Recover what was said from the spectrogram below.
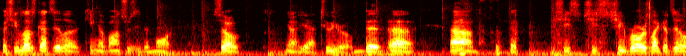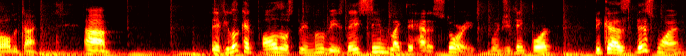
but she loves Godzilla King of Monsters even more. So, you know, yeah, two year old. But uh, um, she's she's she roars like Godzilla all the time. Um, if you look at all those three movies, they seemed like they had a story. Wouldn't you think, Board? Because this one,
